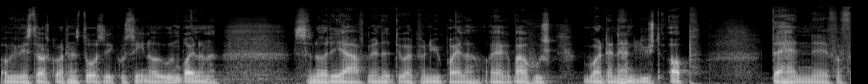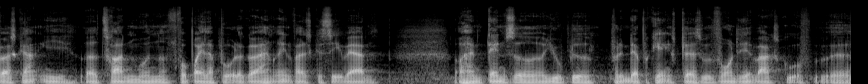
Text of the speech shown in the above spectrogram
Og vi vidste også godt, at han stort set kunne se noget uden brillerne. Så noget af det, jeg har haft med ned, det var et par nye briller. Og jeg kan bare huske, hvordan han lyste op, da han øh, for første gang i hvad, 13 måneder får briller på, der gør, at han rent faktisk kan se verden. Og han dansede og jublede på den der parkeringsplads ude foran det her vagtskur, øh,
